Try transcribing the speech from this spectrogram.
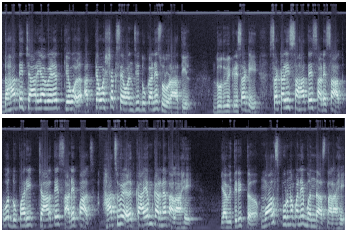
दहा ते चार या वेळेत केवळ अत्यावश्यक सेवांची दुकाने सुरू राहतील. दूध विक्रीसाठी सकाळी सहा ते साडेसात व दुपारी चार ते साडेपाच हाच वेळ कायम करण्यात आला आहे. या व्यतिरिक्त मॉल्स पूर्णपणे बंद असणार आहे.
